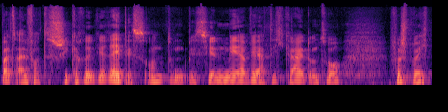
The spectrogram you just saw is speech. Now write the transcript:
weil es einfach das schickere Gerät ist und ein bisschen mehr Wertigkeit und so verspricht.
